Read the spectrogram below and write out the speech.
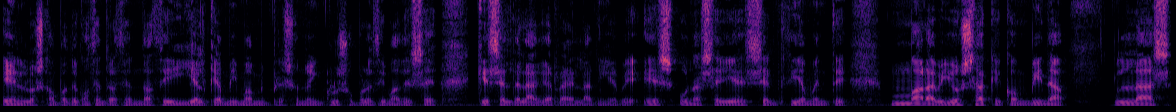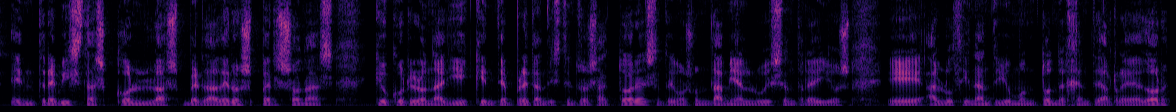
en los campos de concentración nazi y el que a mí más me impresionó, incluso por encima de ese que es el de la guerra en la nieve. Es una serie sencillamente maravillosa que combina las entrevistas con las verdaderas personas que ocurrieron allí, que interpretan distintos actores. Tenemos un Damian Lewis entre ellos, eh, alucinante y un montón de gente alrededor.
